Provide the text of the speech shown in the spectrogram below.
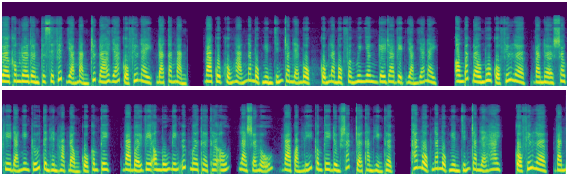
G0 Northern Pacific giảm mạnh trước đó giá cổ phiếu này đã tăng mạnh và cuộc khủng hoảng năm 1901 cũng là một phần nguyên nhân gây ra việc giảm giá này. Ông bắt đầu mua cổ phiếu L và N sau khi đã nghiên cứu tình hình hoạt động của công ty và bởi vì ông muốn biến ước mơ thời thơ ấu là sở hữu và quản lý công ty đường sắt trở thành hiện thực. Tháng 1 năm 1902, cổ phiếu L và N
